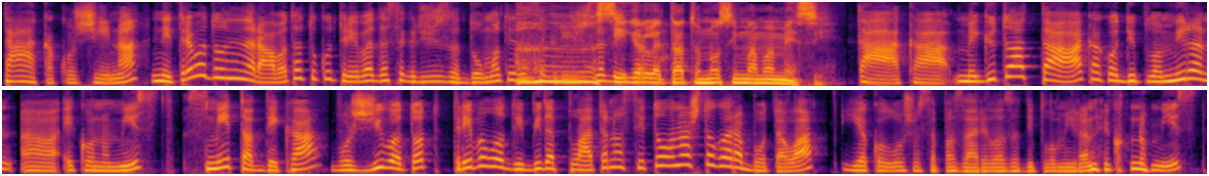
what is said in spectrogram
таа како жена не треба да оди на работа, туку треба да се грижи за домот и да се грижи за детето. играле тато носи мама Меси. Така, меѓутоа таа како дипломиран а, економист смета дека во животот требало да биде платено сето она што го работела, иако лошо се пазарила за дипломиран економист,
